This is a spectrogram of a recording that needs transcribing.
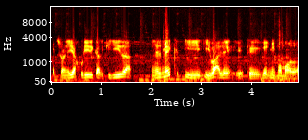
personalidad jurídica adquirida en el MEC y, vale este, del mismo modo.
